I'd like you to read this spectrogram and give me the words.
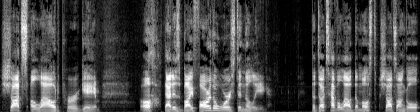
shots allowed per game. Oh, that is by far the worst in the league. The Ducks have allowed the most shots on goal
